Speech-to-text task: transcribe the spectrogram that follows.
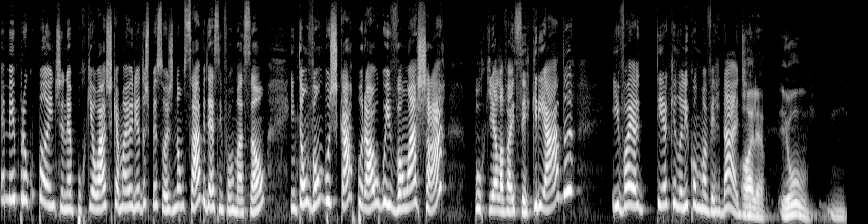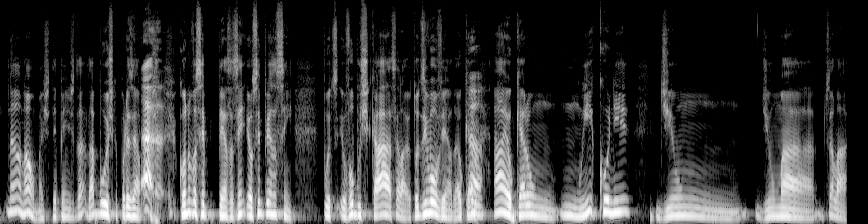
é meio preocupante, né? Porque eu acho que a maioria das pessoas não sabe dessa informação, então vão buscar por algo e vão achar, porque ela vai ser criada e vai ter aquilo ali como uma verdade. Olha, eu. Não, não, mas depende da, da busca. Por exemplo, ah. quando você pensa assim, eu sempre penso assim putz, eu vou buscar, sei lá, eu estou desenvolvendo, eu quero, ah, ah eu quero um, um, ícone de um, de uma, sei lá,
